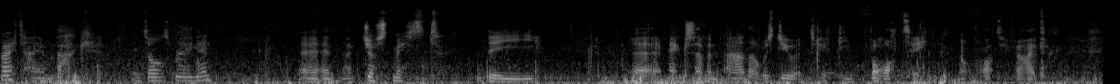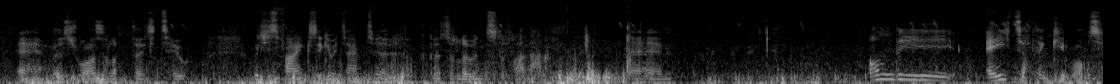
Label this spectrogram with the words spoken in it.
Right, I am back in Salisbury again. Um, I just missed the uh, X7R that was due at 1540, not 45, uh, which was 1132, which is fine because it gave me time to go to loo and stuff like that. Um, on the 8, I think it was,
